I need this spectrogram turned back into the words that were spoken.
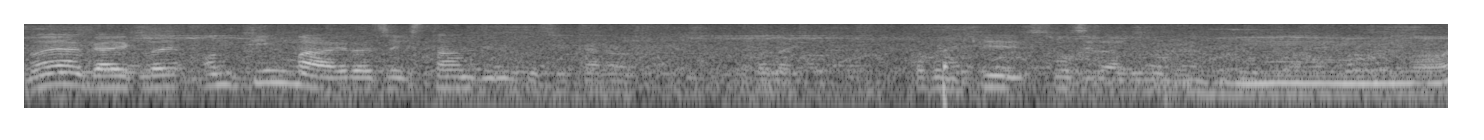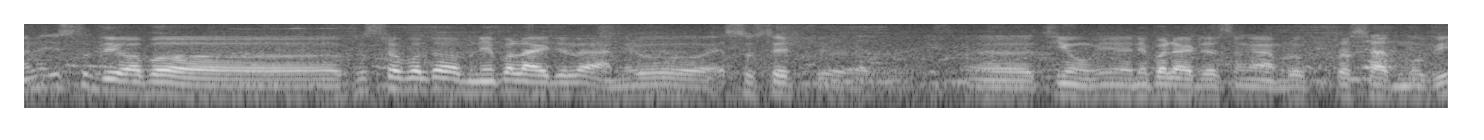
नयाँ गायकलाई अन्तिममा आएर चाहिँ स्थान दिनुको चाहिँ कारण तपाईँलाई होइन यस्तो थियो। अब फर्स्ट अफ अल त अब नेपाल आइडल हाम्रो एसोसिएट थियौँ नेपाल आइडलसँग हाम्रो प्रसाद मुभी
